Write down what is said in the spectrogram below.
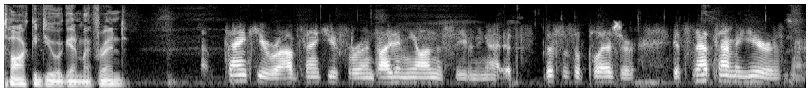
talking to you again, my friend. Thank you, Rob. Thank you for inviting me on this evening. It's, this is a pleasure it's that time of year, isn't it?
